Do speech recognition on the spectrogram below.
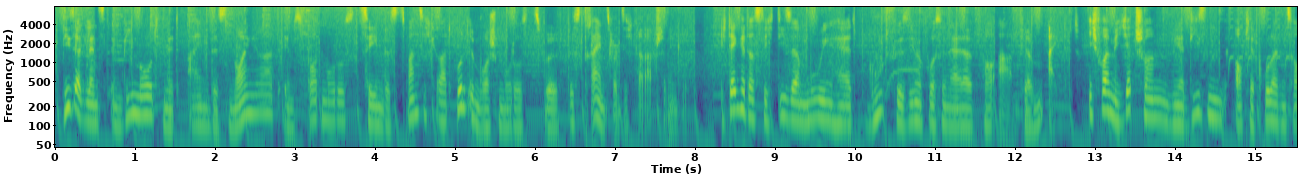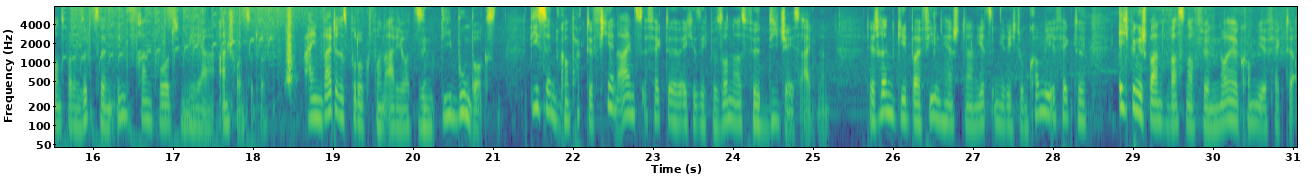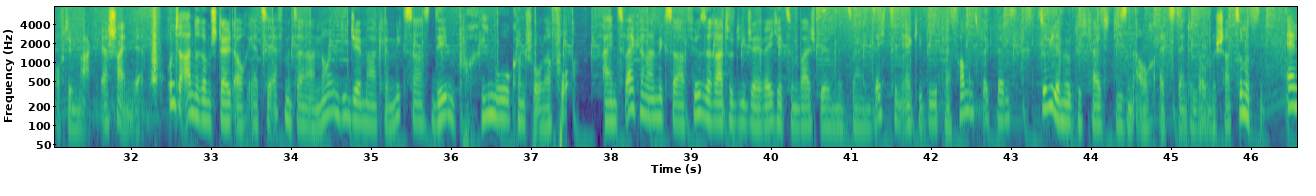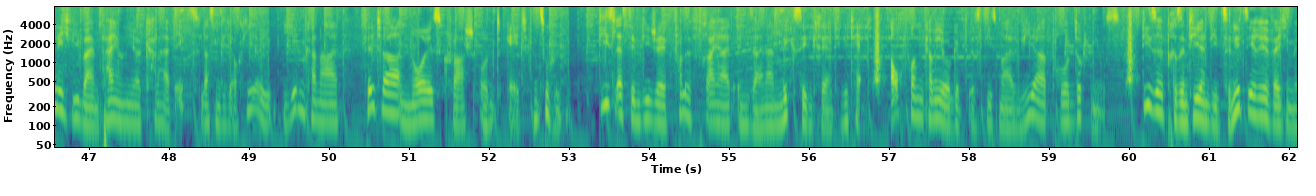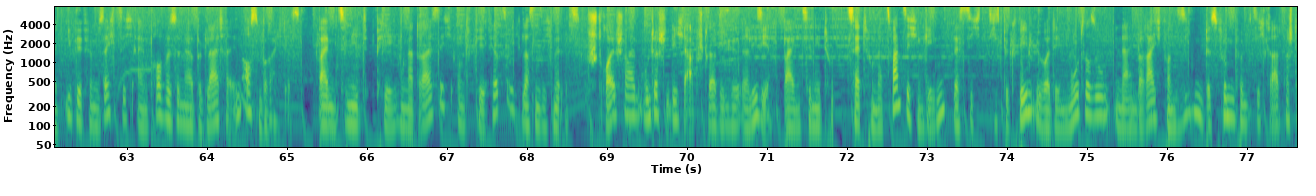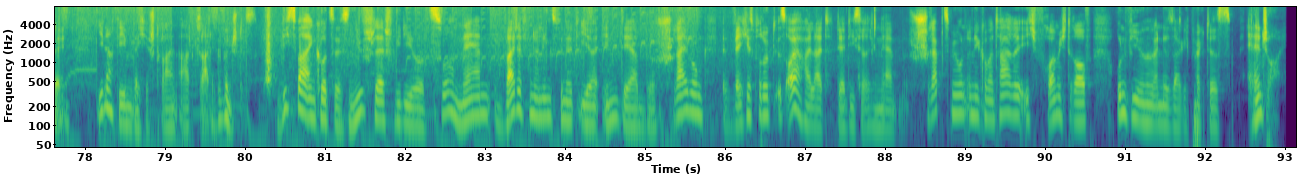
Dieser glänzt im B-Mode mit 1 bis 9 Grad, im Sport-Modus 10 bis 20 Grad und im Wash-Modus 12 bis 23 Grad Abstellwinkel. Ich denke, dass sich dieser Moving Head gut für semi-professionelle VA-Firmen eignet. Ich freue mich jetzt schon, mir diesen auf der ProLight Sound 2017 in Frankfurt näher anschauen zu dürfen. Ein weiteres Produkt von ADJ sind die Boomboxen. Dies sind kompakte 4 in 1 Effekte, welche sich besonders für DJs eignen. Der Trend geht bei vielen Herstellern jetzt in die Richtung Kombi-Effekte. Ich bin gespannt, was noch für neue Kombi-Effekte auf dem Markt erscheinen werden. Unter anderem stellt auch RCF mit seiner neuen DJ-Marke Mixers den Primo Controller vor. Ein Zweikanal-Mixer für Serato DJ, welche zum Beispiel mit seinen 16 RGB Performance-Frequenz sowie der Möglichkeit, diesen auch als Standalone-Mischer zu nutzen. Ähnlich wie beim Pioneer Color FX lassen sich auch hier jedem Kanal Filter, Noise, Crush und Gate hinzufügen. Dies lässt dem DJ volle Freiheit in seiner Mixing-Kreativität. Auch von Cameo gibt es diesmal wieder Produkt-News. Diese präsentieren die Zenit-Serie, welche mit IP65 ein professioneller Begleiter im Außenbereich ist. Beim Zenit P130 und P40 lassen sich mittels Streuscheiben unterschiedliche Abstrahlwinkel realisieren. Beim Zenit Z120 hingegen lässt sich dies bequem über den Motorzoom in einen Bereich von 7 bis 55 Grad verstellen, je nachdem welche Strahlenart gerade gewünscht ist. Dies war ein kurzes Newsflash-Video zur NAM. Weiterführende Links findet ihr in der Beschreibung. Welches Produkt ist euer Highlight der diesjährigen NAM? Schreibt es mir unten in die Kommentare, ich freue mich drauf und wie immer am Ende sage ich Practice and Enjoy.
